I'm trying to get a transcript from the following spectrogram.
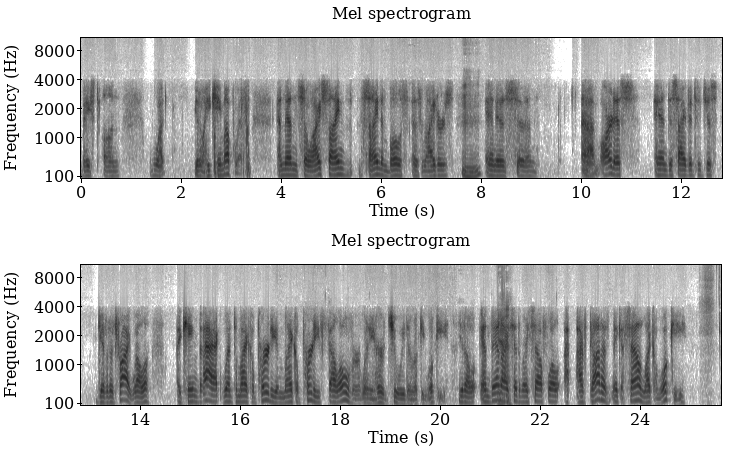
based on what you know he came up with. And then so I signed signed them both as writers hmm and as um, um, artists, and decided to just give it a try. Well, I came back, went to Michael Purdy, and Michael Purdy fell over when he heard Chewie the Rookie Wookie. You know, and then I said to myself, "Well, I, I've got to make it sound like a Wookie,"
